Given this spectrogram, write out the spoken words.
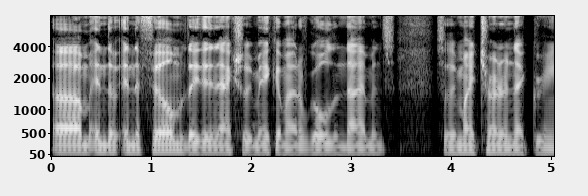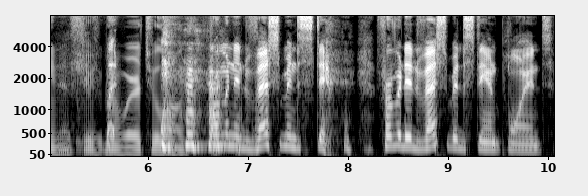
um, in the in the film. They didn't actually make them out of gold and diamonds. So they might turn her neck green if she's going to wear it too long. from an investment sta- from an investment standpoint,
